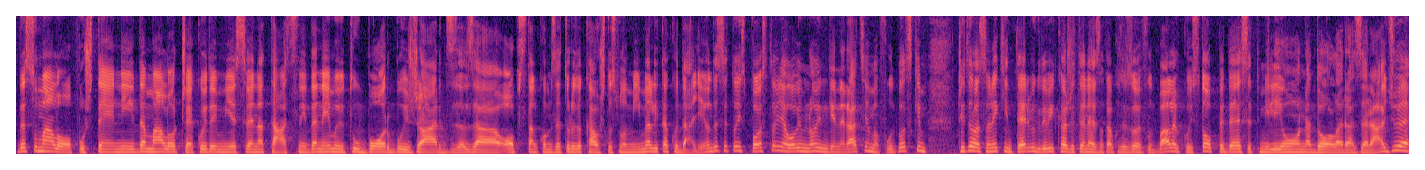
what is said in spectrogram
da su malo opušteni, da malo očekuju da im je sve na tacni, da nemaju tu borbu i žard za opstankom, za truda kao što smo mi imali i tako dalje. I onda se to ispostavlja u ovim novim generacijama futbolskim. Čitala sam neki intervju gde vi kažete, ne znam kako se zove futbaler, koji 150 miliona dolara zarađuje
